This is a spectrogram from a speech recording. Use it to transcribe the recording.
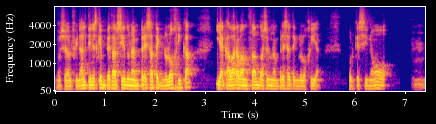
O sea, al final tienes que empezar siendo una empresa tecnológica y acabar avanzando a ser una empresa de tecnología. Porque si no, mm,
